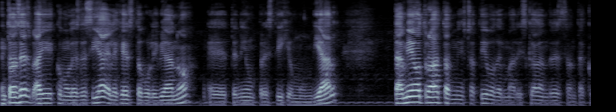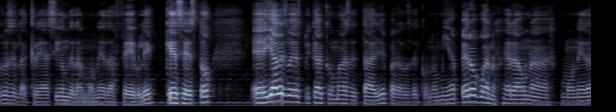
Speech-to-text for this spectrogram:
Entonces, ahí, como les decía, el ejército boliviano eh, tenía un prestigio mundial. También otro acto administrativo del mariscal Andrés Santa Cruz es la creación de la moneda feble. ¿Qué es esto? Eh, ya les voy a explicar con más detalle para los de economía, pero bueno, era una moneda,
